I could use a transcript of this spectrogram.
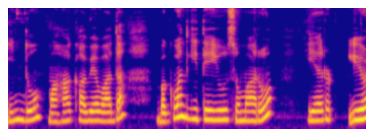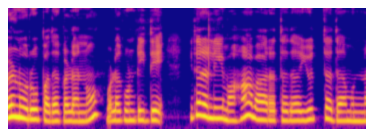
ಇಂದು ಮಹಾಕಾವ್ಯವಾದ ಭಗವದ್ಗೀತೆಯು ಸುಮಾರು ಎರ್ ಏಳ್ನೂರು ಪದಗಳನ್ನು ಒಳಗೊಂಡಿದೆ. ಇದರಲ್ಲಿ ಮಹಾಭಾರತದ ಯುದ್ಧದ ಮುನ್ನ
